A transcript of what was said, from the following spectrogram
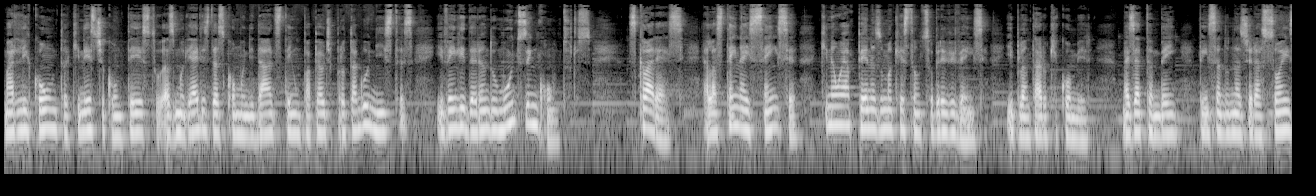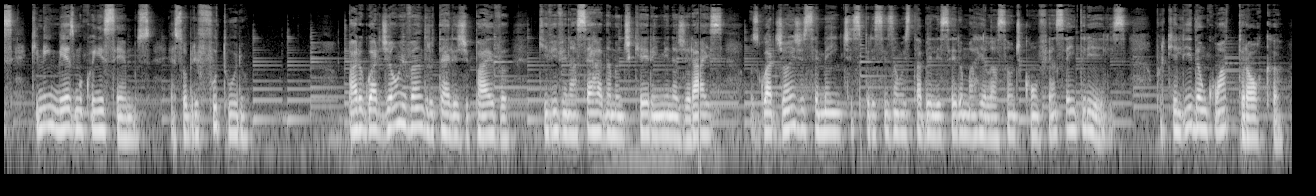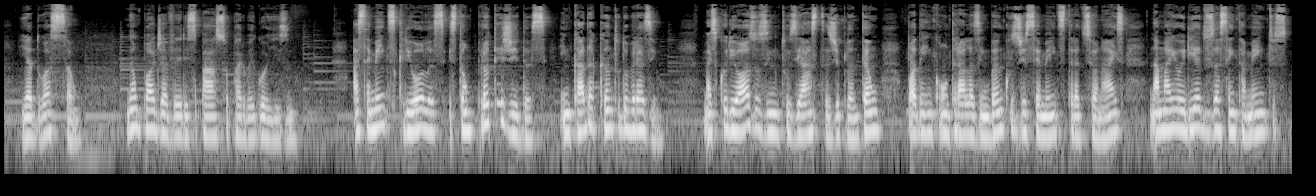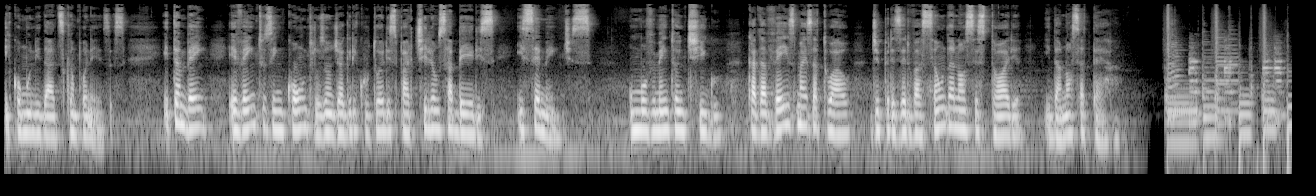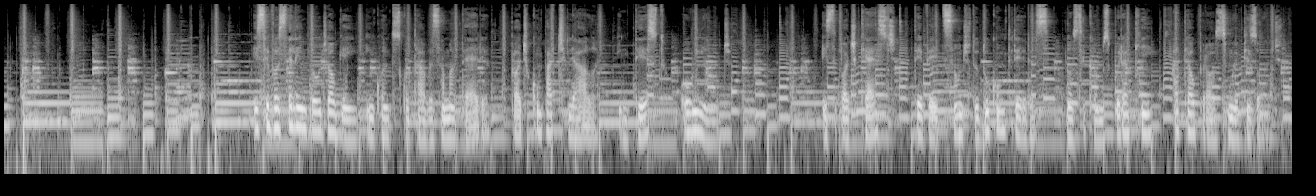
Marli conta que, neste contexto, as mulheres das comunidades têm um papel de protagonistas e vem liderando muitos encontros. Esclarece, elas têm na essência que não é apenas uma questão de sobrevivência e plantar o que comer, mas é também pensando nas gerações que nem mesmo conhecemos, é sobre futuro. Para o guardião Evandro Teles de Paiva, que vive na Serra da Mantiqueira, em Minas Gerais, os guardiões de sementes precisam estabelecer uma relação de confiança entre eles, porque lidam com a troca e a doação. Não pode haver espaço para o egoísmo. As sementes crioulas estão protegidas em cada canto do Brasil, mas curiosos e entusiastas de plantão podem encontrá-las em bancos de sementes tradicionais na maioria dos assentamentos e comunidades camponesas. E também eventos e encontros onde agricultores partilham saberes e sementes. Um movimento antigo, cada vez mais atual, de preservação da nossa história e da nossa terra. E se você lembrou de alguém enquanto escutava essa matéria, pode compartilhá-la em texto ou em áudio. Esse podcast teve a edição de Dudu Contreiras. Nós ficamos por aqui. Até o próximo episódio.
